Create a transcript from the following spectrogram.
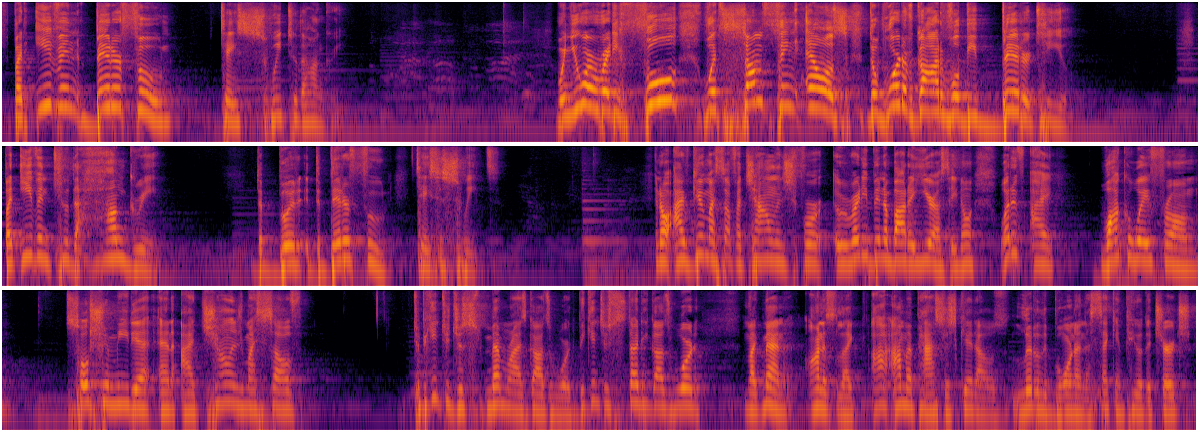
but even bitter food tastes sweet to the hungry. When you are already full with something else, the word of God will be bitter to you. But even to the hungry, the, the bitter food tastes sweet. You know, I've given myself a challenge for already been about a year. I say, you know, what if I walk away from social media and I challenge myself to begin to just memorize God's word, begin to study God's word. I'm like, man, honestly, like I, am a pastor's kid. I was literally born in the second pew of the church.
